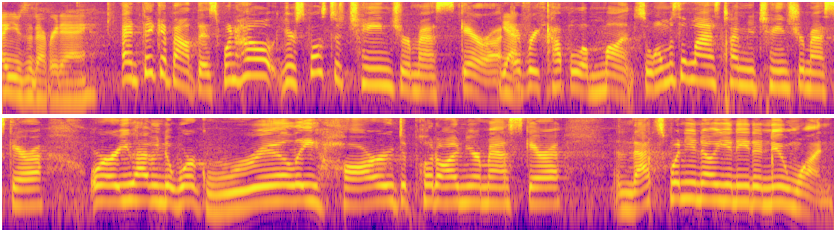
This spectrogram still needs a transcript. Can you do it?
I use it every day. And think about this, when how you're supposed to change your mascara yes. every couple of months. So when was the last time you changed your mascara? Or are you having to work really hard to put on your mascara? And that's when you know you need a new one.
